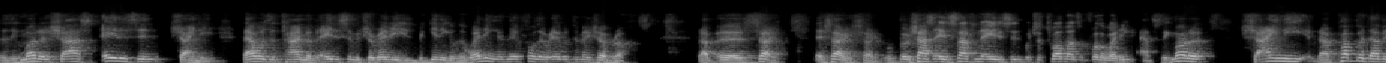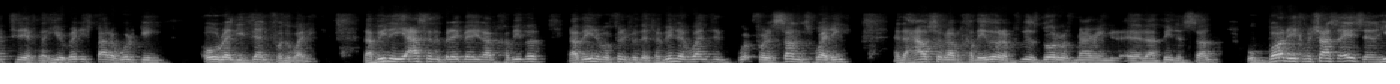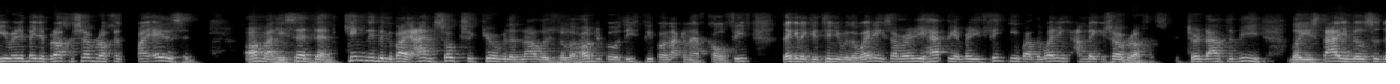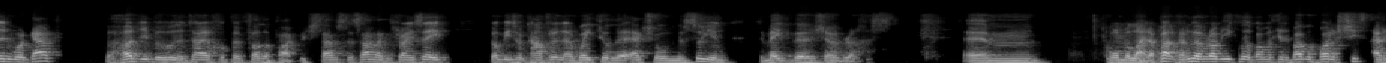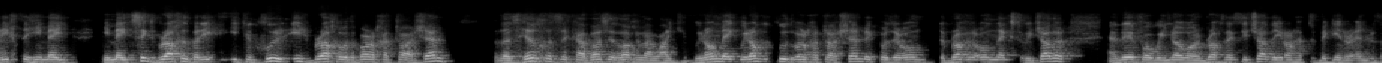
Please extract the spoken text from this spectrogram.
So the Gemara Shas Edison shiny. That was the time of Edison, which already is beginning of the wedding, and therefore they were able to make sure brachas. Uh, sorry, uh, sorry, sorry. Shas Edison from Edison, which was 12 months before the wedding. And the Gemara shiny. Papa David He already started working already then for the wedding. Ravina Yasser the Berebe Rav Chaviva. Ravina will finish with this. Ravina went for his son's wedding, and the house of Rav Chaviva. Rav Chaviva's daughter was marrying uh, Ravina's son. And he already made a bracha shav by Edison. Omar, he said then, King I'm so secure with the knowledge that these people are not going to have cold feet. They're going to continue with the wedding. So I'm already happy. I'm already thinking about the wedding. I'm making sure brachas. It turned out to be Lo Yistayi Milsa didn't work out. The Hadibahu, the entire chuppah fell apart, which sounds to sound like he's trying to say, don't be so confident and wait till the actual Nisuyin to make the Shem brachas. Um, one more line. Apart from Rabbi equal his Bible, Baruch Shitz Arichta, he made he made six brachas, but he, he concluded each bracha with the Baruch Atah Hashem. That's hilchas the kavas lochin like it. We don't make we don't conclude the Baruch Atah Hashem because they're all the brachas are all next to each other, and therefore we know when a bracha next to each other, you don't have to begin or end with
